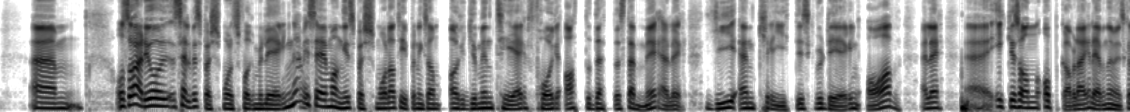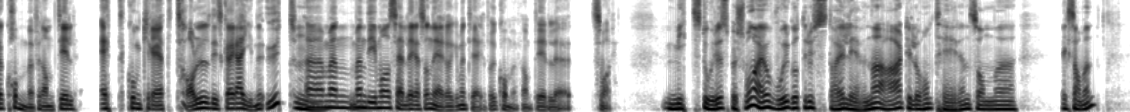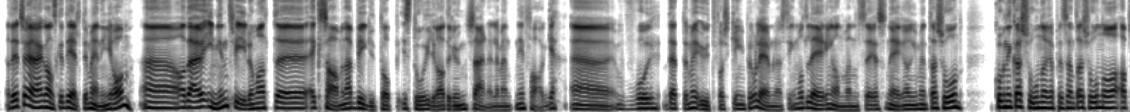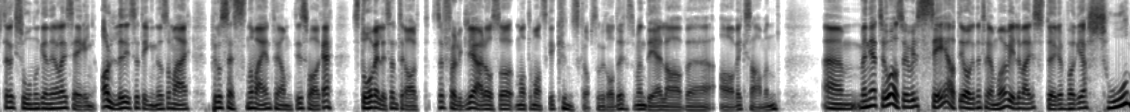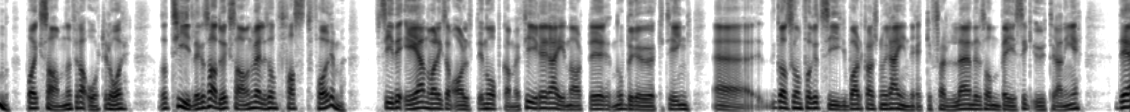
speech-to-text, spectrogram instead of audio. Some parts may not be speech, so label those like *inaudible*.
Um, og så er det jo selve spørsmålsformuleringene. Vi ser mange spørsmål av typen liksom, 'argumenter for at dette stemmer', eller 'gi en kritisk vurdering av', eller eh, ikke sånn oppgaver der elevene skal komme fram til et konkret tall de skal regne ut, mm. eh, men, men, de må selv resonnere og argumentere for å komme fram til eh, svar. Mitt store spørsmål er jo hvor godt rusta elevene er til å håndtere en sånn eh, eksamen? Det tror jeg er ganske delte meninger om. Uh, og det er jo ingen tvil om at uh, eksamen er bygget opp i stor grad rundt kjerneelementene i faget. Uh, hvor dette med utforsking, problemløsning, modellering, anvendelse, resonnering argumentasjon, kommunikasjon og representasjon og abstraksjon og generalisering, alle disse tingene som er prosessen og veien fram til svaret, står veldig sentralt. Selvfølgelig er det også matematiske kunnskapsområder som en del av, av eksamen. Um, men jeg tror også vi vil se at i årene fremover vil det være større variasjon på eksamene fra år til år. Altså, tidligere så hadde jo eksamen veldig sånn fast form. Side én var liksom alltid noe oppgave med fire regnearter, noe brøkting. Eh, ganske sånn forutsigbart, kanskje noe regnrekkefølge, en del sånn basic utregninger. Det,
